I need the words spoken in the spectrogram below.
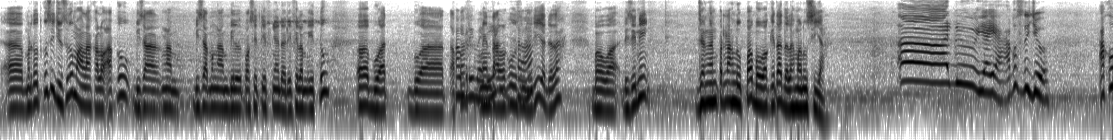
eh, menurutku sih justru malah kalau aku bisa ngam- bisa mengambil positifnya dari film itu eh, buat buat apa pribadi? mentalku sendiri adalah bahwa di sini jangan pernah lupa bahwa kita adalah manusia. Aduh, iya ya, aku setuju. Aku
